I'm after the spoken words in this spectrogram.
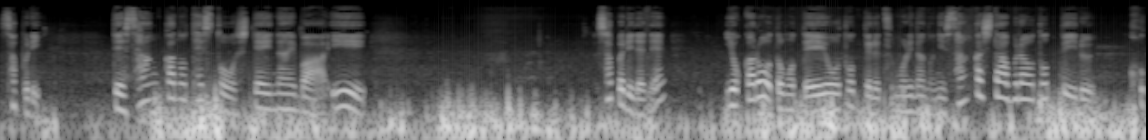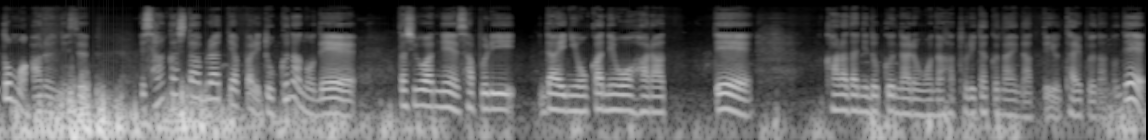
サプリで酸化のテストをしていない場合、サプリでね、よかろうと思って栄養をとってるつもりなのに酸化した油を取っていることもあるんです。で酸化した油ってやっぱり毒なので、私はね、サプリ代にお金を払って、体に毒になるものは取りたくないなっていうタイプなので、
